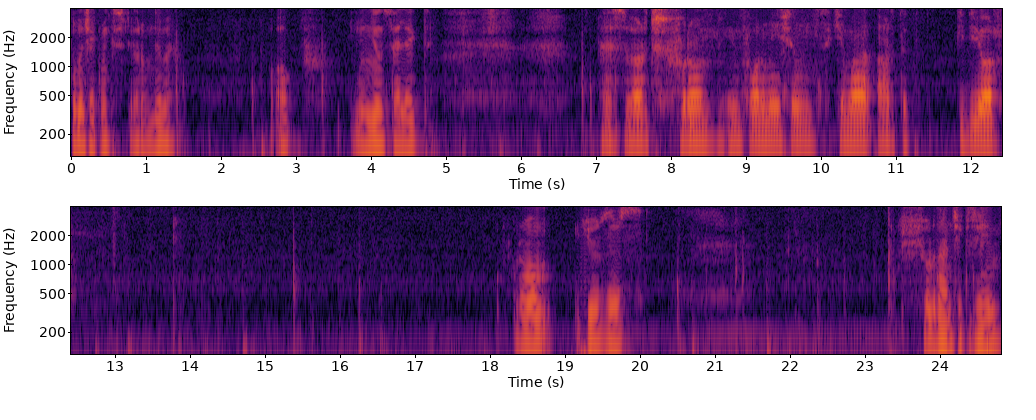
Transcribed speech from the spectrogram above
bunu çekmek istiyorum değil mi? Hop. Union select. Password from information schema artık gidiyor. From users şuradan çekeceğim.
